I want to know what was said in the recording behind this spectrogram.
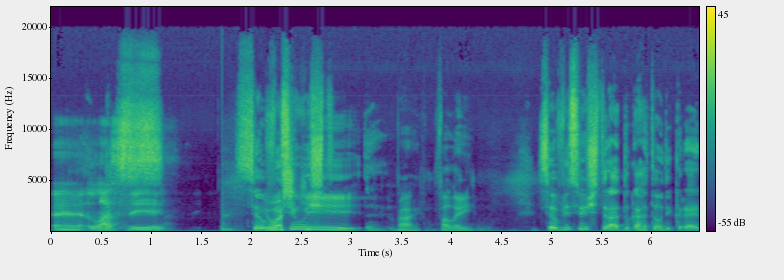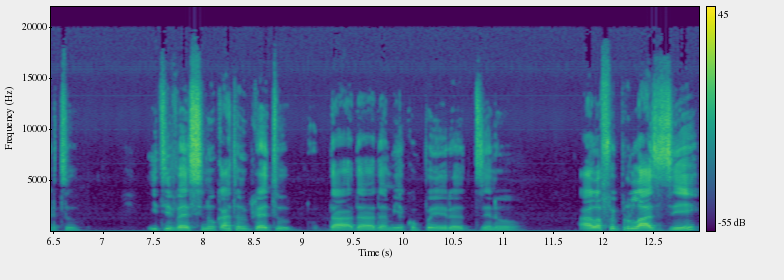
É, lazer. Se eu, Eu acho o est- que... Vai, falei. Se eu visse o extrato do cartão de crédito e tivesse no cartão de crédito da, da, da minha companheira dizendo. Ah, ela foi pro lazer,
